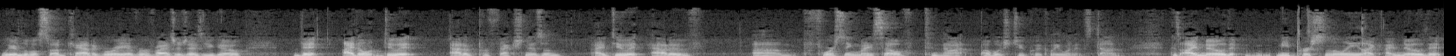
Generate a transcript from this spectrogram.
weird little subcategory of revisers as you go. That I don't do it out of perfectionism. I do it out of um, forcing myself to not publish too quickly when it's done. Because I know that me personally, like I know that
